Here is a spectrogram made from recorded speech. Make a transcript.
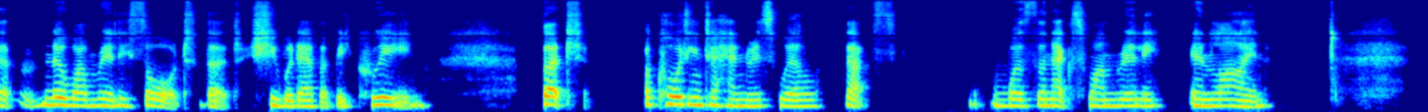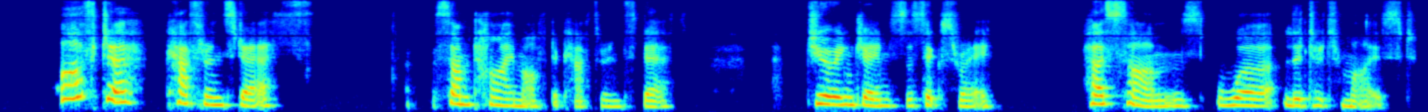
uh, no one really thought that she would ever be queen. But according to Henry's will, that's was the next one really in line. After Catherine's death, some time after Catherine's death, during James the VI's reign, her sons were legitimized.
